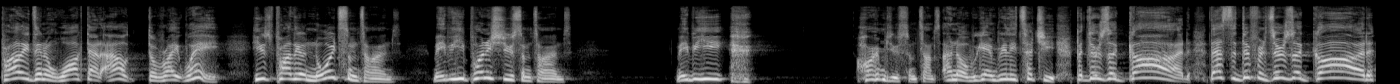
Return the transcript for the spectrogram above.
probably didn't walk that out the right way. He was probably annoyed sometimes. Maybe he punished you sometimes. Maybe he harmed you sometimes. I know we're getting really touchy, but there's a God. That's the difference. There's a God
